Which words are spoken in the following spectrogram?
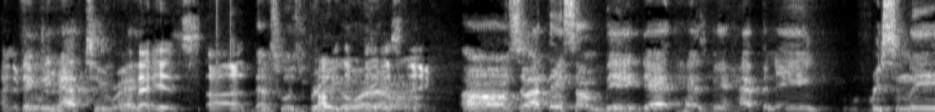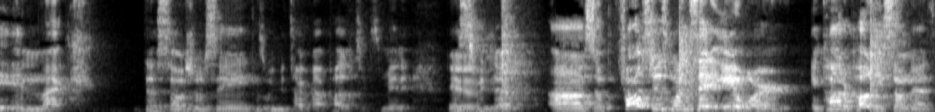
I In the think we have to, right? That is uh, that's what's probably really the biggest on. thing. Um, so I think something big that has been happening recently in like the social scene because we've been talking about politics a minute. Let's Yeah. switch up. Um, so folks just want to say the N word and call the police on us.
